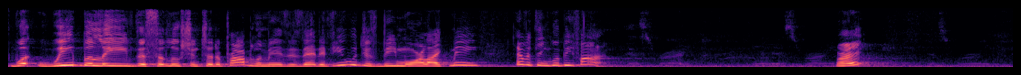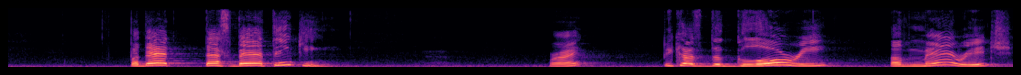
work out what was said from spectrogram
what we believe the solution to the problem is, is that if you would just be more like me, everything would be fine. That's right. That's right. Right? That's right. But that that's bad thinking. Right? Because the glory of marriage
